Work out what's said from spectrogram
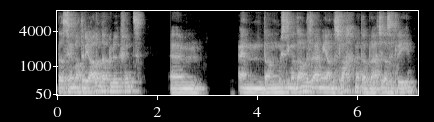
Dat zijn materialen dat ik leuk vind. Ehm, en dan moest iemand anders daarmee aan de slag met dat blaadje dat ze kregen.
